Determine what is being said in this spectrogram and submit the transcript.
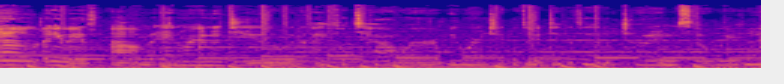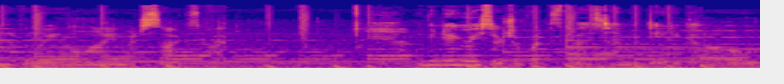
Um, anyways, um, and we're gonna do the Eiffel Tower. We weren't able to get tickets ahead of time, so we're gonna have to wait in the line, which sucks, but I've been doing research of what's the best time of day to go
